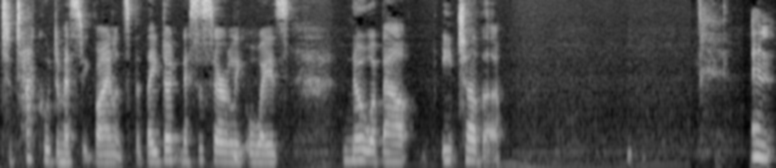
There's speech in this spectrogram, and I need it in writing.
to tackle domestic violence, but they don't necessarily always know about each other. And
